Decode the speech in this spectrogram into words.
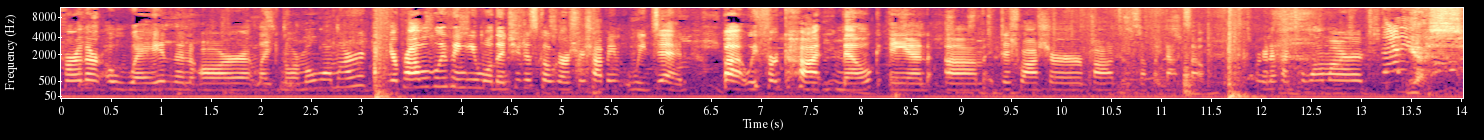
further away than our like normal Walmart. You're probably thinking, well, didn't you just go grocery shopping? We did, but we forgot milk and um, dishwasher pods and stuff like that. So We're gonna head to Walmart. Yes.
